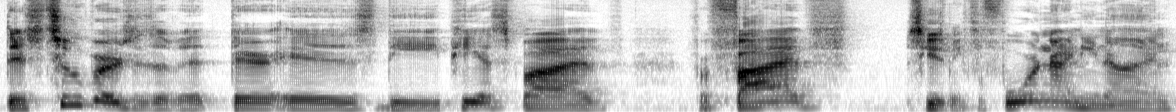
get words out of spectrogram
There's two versions of it. There is the PS5 for five excuse me, for four ninety nine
